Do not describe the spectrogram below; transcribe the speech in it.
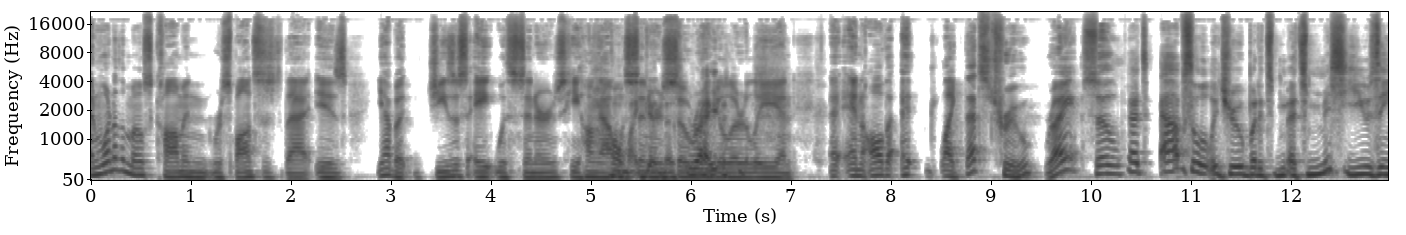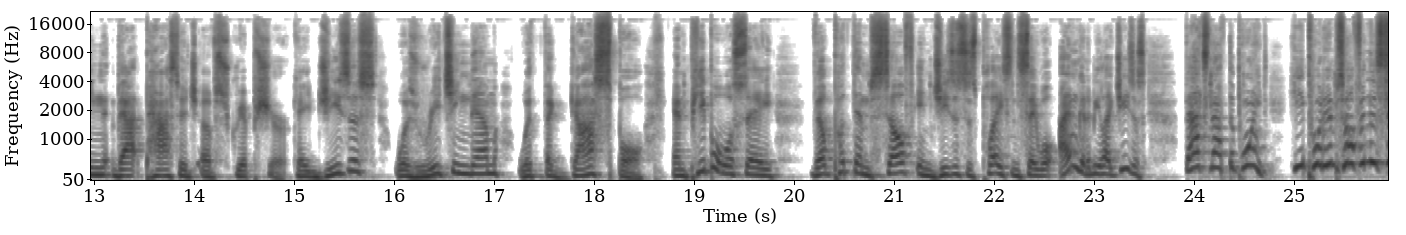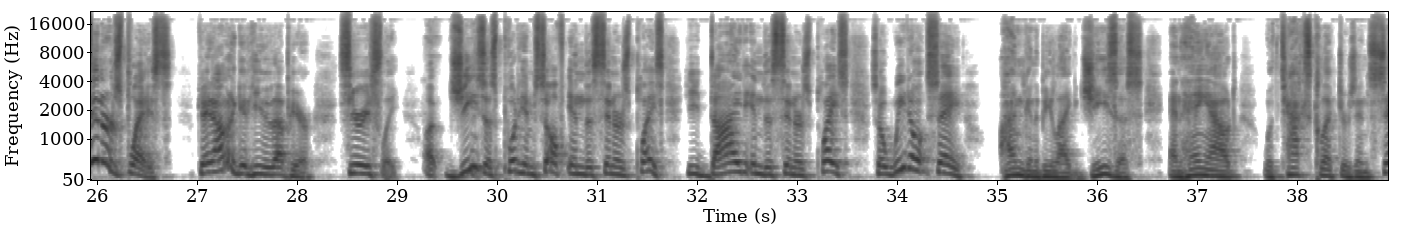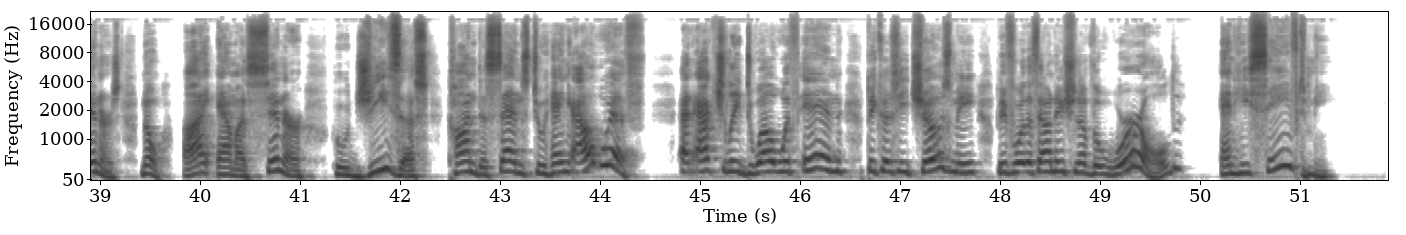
And one of the most common responses to that is, yeah, but Jesus ate with sinners. He hung out Oh with sinners goodness, so right. regularly and and all that. Like that's true, right? So That's absolutely true, but it's it's misusing that passage of scripture. Okay, Jesus was reaching them with the gospel, and people will say they'll put themselves in Jesus's place and say, "Well, I'm going to be like Jesus." That's not the point. He put himself in the sinner's place. Okay, now I'm going to get heated up here. Seriously. Uh, Jesus put himself in the sinner's place. He died in the sinner's place. So we don't say, I'm going to be like Jesus and hang out with tax collectors and sinners. No, I am a sinner who Jesus condescends to hang out with and actually dwell within because he chose me before the foundation of the world and he saved me.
